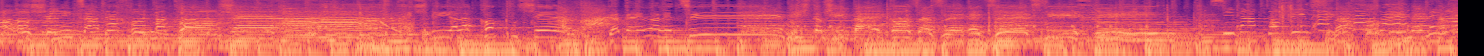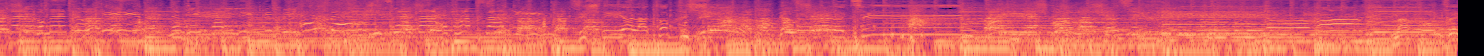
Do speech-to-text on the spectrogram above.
האושר נמצא בכל מקום שאת. תשבי על הקוקוס שגדל על עצים, משתמשים באגוז הזה, את זה צריכים. סיבב טובים את הרשת, תשבי על הקוקוס שגדל על עצים, יש כל מה שצריכים. נכון זה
